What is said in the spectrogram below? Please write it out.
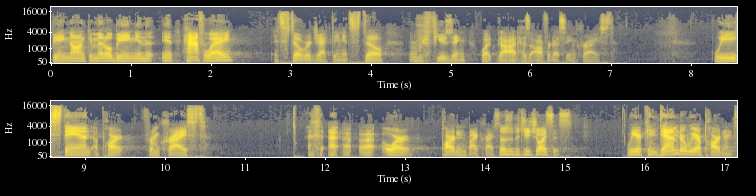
Being non-committal, being in, the, in halfway, it's still rejecting. It's still refusing what God has offered us in Christ. We stand apart from Christ uh, uh, uh, or pardoned by Christ. Those are the two choices. We are condemned or we are pardoned.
